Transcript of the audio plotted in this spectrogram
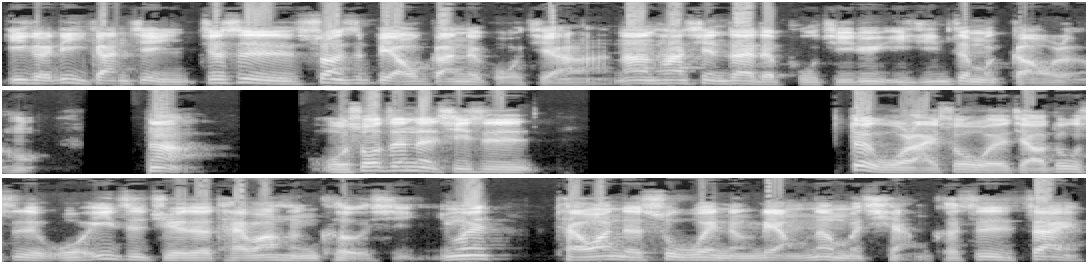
一个立竿见影，就是算是标杆的国家了。那它现在的普及率已经这么高了，吼。那我说真的，其实对我来说，我的角度是我一直觉得台湾很可惜，因为台湾的数位能量那么强，可是，在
